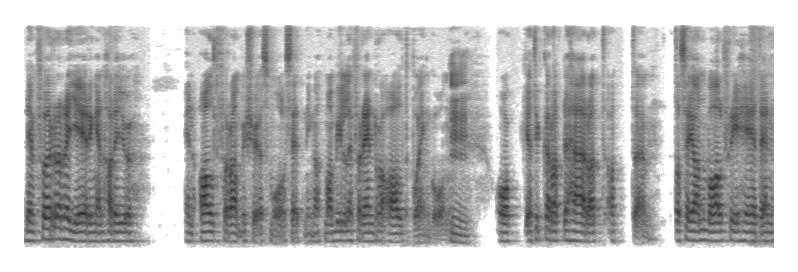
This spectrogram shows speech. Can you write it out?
den förra regeringen hade ju en alltför ambitiös målsättning, att man ville förändra allt på en gång. Mm. Och jag tycker att det här att, att eh, ta sig an valfriheten,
